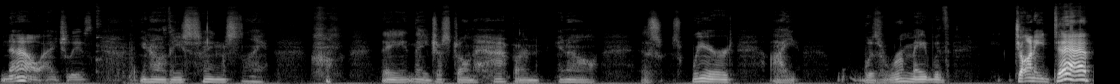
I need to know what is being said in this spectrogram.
now, actually. It's, you know, these things, they, they, they just don't happen, you know. It's, it's weird. I was a roommate with Johnny Depp,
